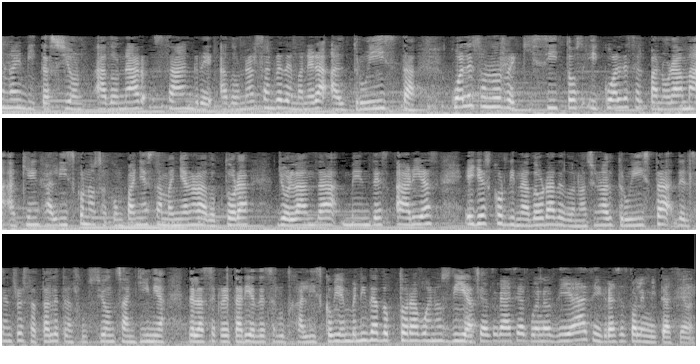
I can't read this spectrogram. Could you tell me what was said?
una invitación a donar sangre, a donar sangre de manera altruista. ¿Cuáles son los requisitos y cuál es el panorama aquí en Jalisco? Nos acompaña esta mañana la doctora Yolanda Méndez Arias. Ella es coordinadora de donación altruista del Centro Estatal de Transfusión Sanguínea de la Secretaría de Salud Jalisco. Bienvenida, doctora. Buenos días. Muchas gracias. Buenos días y gracias por la invitación.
